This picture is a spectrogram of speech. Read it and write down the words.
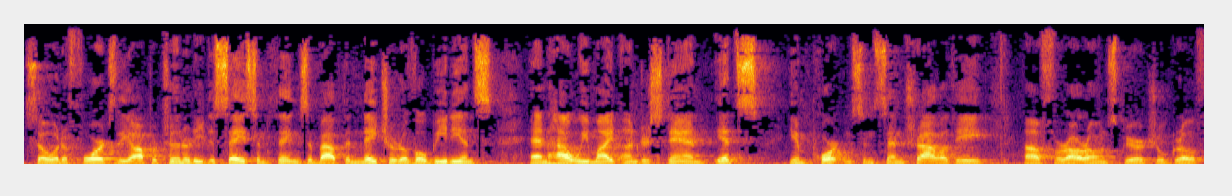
So it affords the opportunity to say some things about the nature of obedience and how we might understand its importance and centrality uh, for our own spiritual growth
